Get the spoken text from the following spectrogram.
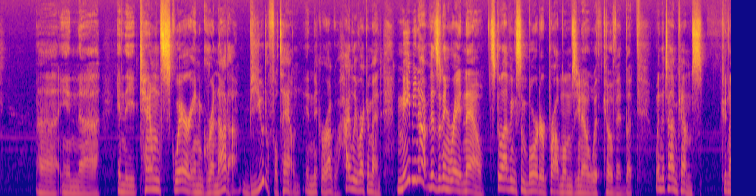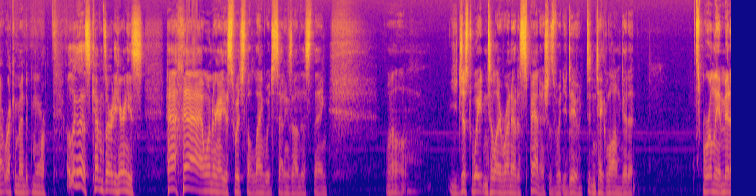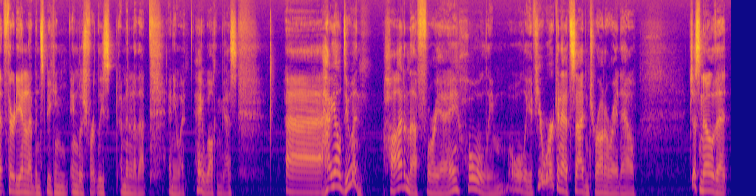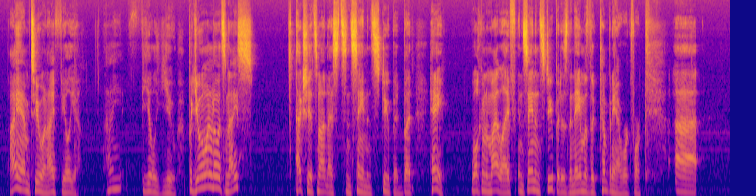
uh, in uh, in the town square in Granada. Beautiful town in Nicaragua. Highly recommend. Maybe not visiting right now. Still having some border problems, you know, with COVID. But when the time comes, could not recommend it more. Oh, look at this. Kevin's already here and he's. I'm wondering how you switch the language settings on this thing. Well, you just wait until I run out of Spanish, is what you do. Didn't take long, did it? We're only a minute 30 in, and I've been speaking English for at least a minute of that. Anyway, hey, welcome, guys. Uh, how y'all doing? Hot enough for you, eh? Holy moly. If you're working outside in Toronto right now, just know that I am too, and I feel you. I feel you. But you want to know what's nice? Actually, it's not nice. It's insane and stupid. But hey, welcome to my life. Insane and Stupid is the name of the company I work for. Uh,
